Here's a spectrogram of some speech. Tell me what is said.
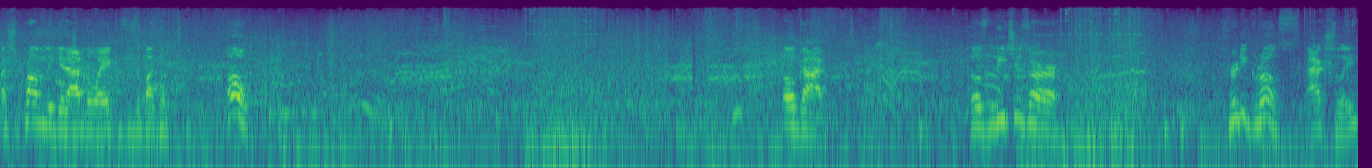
I should probably get out of the way because he's about to... Oh! Oh god. Those leeches are pretty gross, actually.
